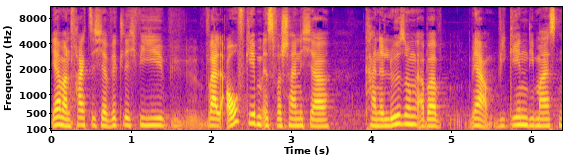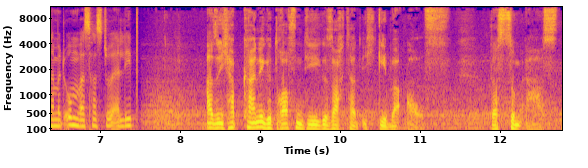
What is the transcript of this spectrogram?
ja, man fragt sich ja wirklich, wie, weil aufgeben ist wahrscheinlich ja keine Lösung, aber ja, wie gehen die meisten damit um? Was hast du erlebt? Also ich habe keine getroffen, die gesagt hat, ich gebe auf. Das zum Ersten.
